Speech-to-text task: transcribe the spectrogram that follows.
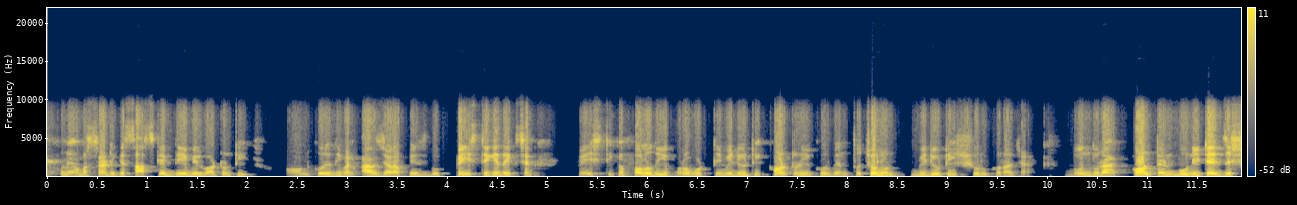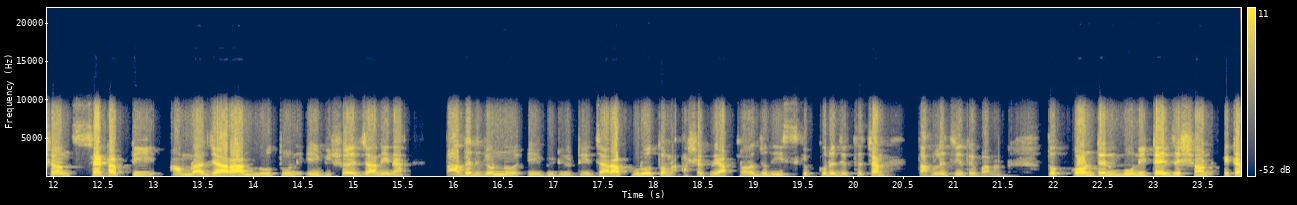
এখনই আমার চ্যানেলটিকে সাবস্ক্রাইব দিয়ে বেল বাটনটি অন করে দিবেন। আর যারা ফেসবুক পেজ থেকে দেখছেন পেজটিকে ফলো দিয়ে পরবর্তী ভিডিওটি কন্টিনিউ করবেন। তো চলুন ভিডিওটি শুরু করা যাক। বন্ধুরা কন্টেন্ট মনিটাইজেশন সেটআপটি আমরা যারা নতুন এই বিষয়ে জানি না তাদের জন্য এই ভিডিওটি। যারা পুরাতন, আশা করি আপনারা যদি স্কিপ করে যেতে চান, তাহলে যেতে পারেন। তো কন্টেন্ট মনিটাইজেশন এটা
